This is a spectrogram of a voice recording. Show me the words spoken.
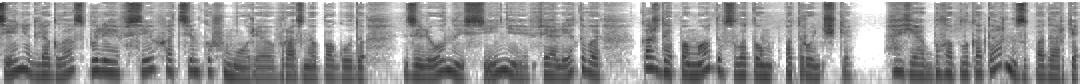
Тени для глаз были всех оттенков моря в разную погоду: зеленые, синие, фиолетовые, каждая помада в золотом патрончике. Я была благодарна за подарки,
